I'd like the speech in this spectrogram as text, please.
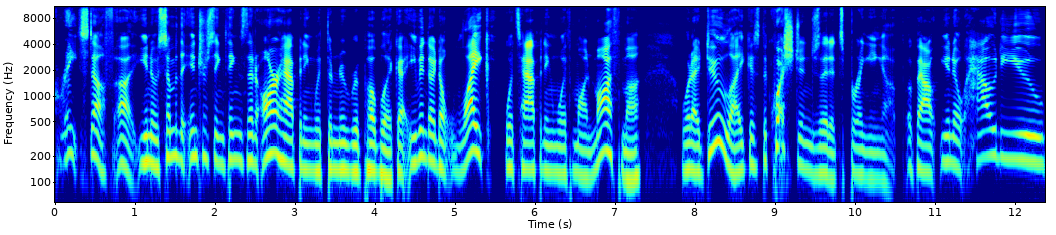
great stuff. Uh, you know, some of the interesting things that are happening with the New Republic. Uh, even though I don't like what's happening with Mon Mothma, what I do like is the questions that it's bringing up about, you know, how do you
